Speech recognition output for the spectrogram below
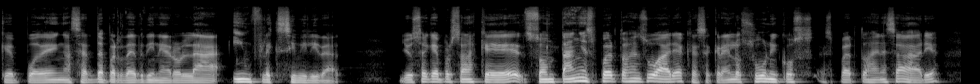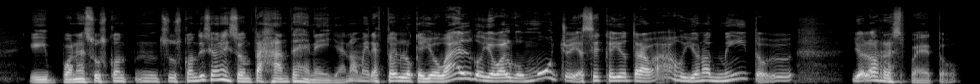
que pueden hacerte perder dinero, la inflexibilidad. Yo sé que hay personas que son tan expertos en su área que se creen los únicos expertos en esa área y ponen sus, sus condiciones y son tajantes en ella. No, mira, esto es lo que yo valgo, yo valgo mucho y así es que yo trabajo y yo no admito. Yo lo respeto.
